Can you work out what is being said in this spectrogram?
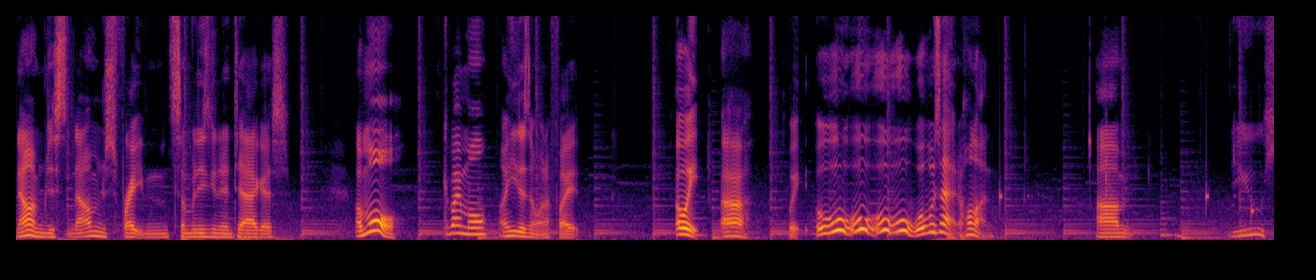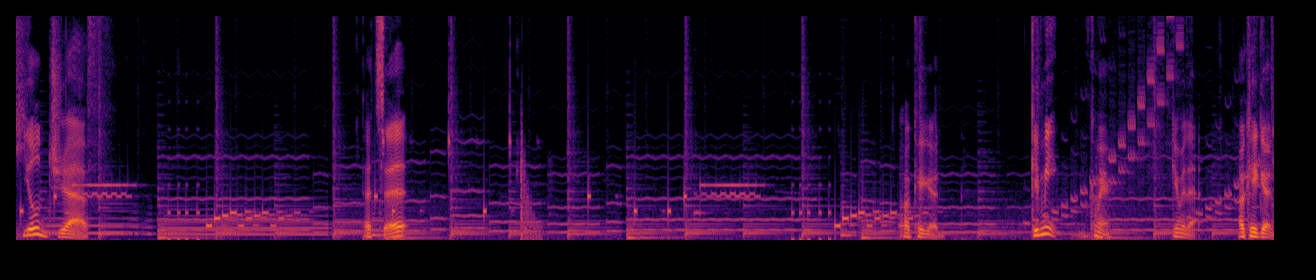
Now I'm just now I'm just frightened somebody's gonna attack us. A mole! Goodbye, mole. Oh, he doesn't want to fight. Oh wait, uh wait. Oh, oh, oh, oh, oh, what was that? Hold on. Um you healed Jeff. That's it. Okay, good. Give me, come here. Give me that. Okay, good.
